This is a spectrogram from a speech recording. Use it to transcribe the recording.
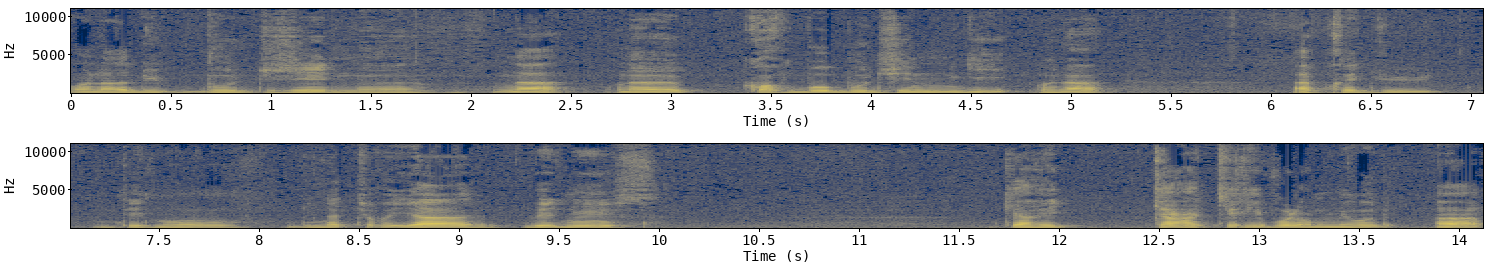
Voilà, du Bujin. Là, on a Corbeau Bujingi. Voilà. Après du démon, du Naturia, Vénus. Karakiri volant numéro 1.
